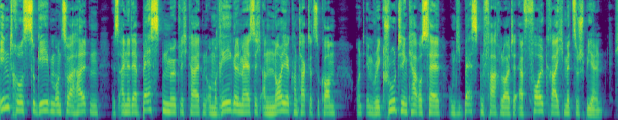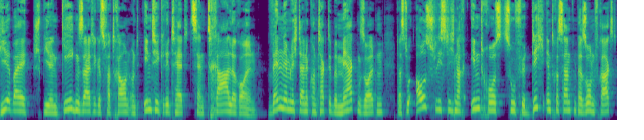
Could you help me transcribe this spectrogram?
Intros zu geben und zu erhalten ist eine der besten Möglichkeiten, um regelmäßig an neue Kontakte zu kommen und im Recruiting-Karussell um die besten Fachleute erfolgreich mitzuspielen. Hierbei spielen gegenseitiges Vertrauen und Integrität zentrale Rollen. Wenn nämlich deine Kontakte bemerken sollten, dass du ausschließlich nach Intros zu für dich interessanten Personen fragst,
